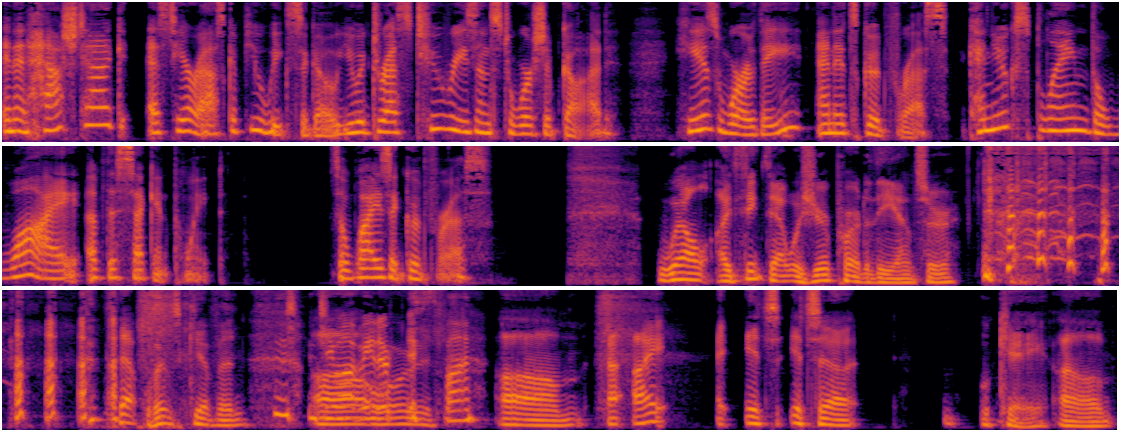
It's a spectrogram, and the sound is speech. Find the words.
In a hashtag STR Ask a few weeks ago, you addressed two reasons to worship God. He is worthy and it's good for us. Can you explain the why of the second point? So, why is it good for us? Well, I think that was your part of the answer. that was given. Do you want me to uh, respond? Um, I, it's it's a okay. Um,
